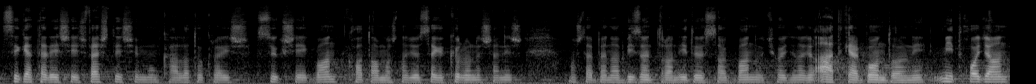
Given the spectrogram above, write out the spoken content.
szigetelési és festési munkálatokra is szükség van. Hatalmas nagy összege, különösen is most ebben a bizonytalan időszakban, úgyhogy nagyon át kell gondolni, mit, hogyan,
